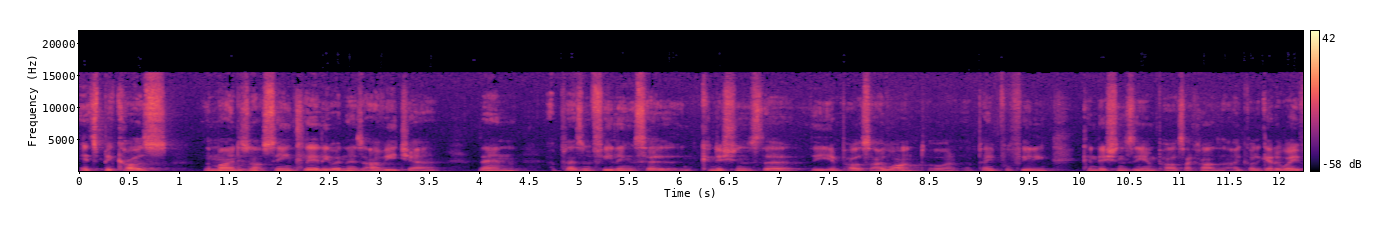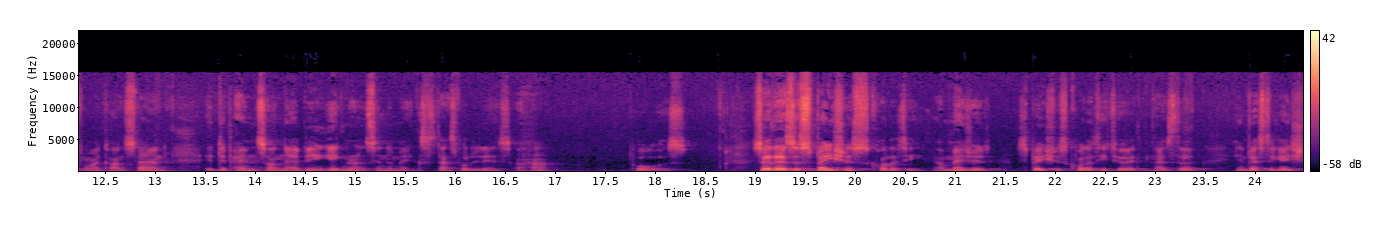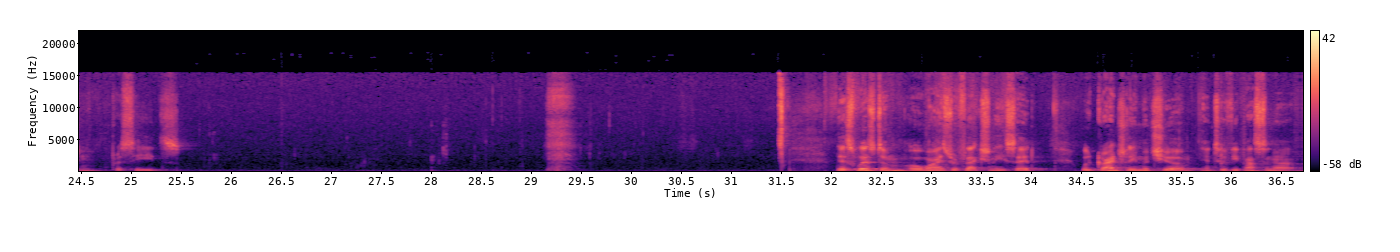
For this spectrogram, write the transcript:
it's because the mind is not seeing clearly. When there's avijja, then a pleasant feeling so conditions the the impulse I want, or a painful feeling conditions the impulse I can't. I got to get away from. I can't stand. It depends on there being ignorance in the mix. That's what it is. Aha. Pause. So there's a spacious quality, a measured, spacious quality to it as the investigation proceeds. This wisdom, or wise reflection, he said, would gradually mature into vipassana.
